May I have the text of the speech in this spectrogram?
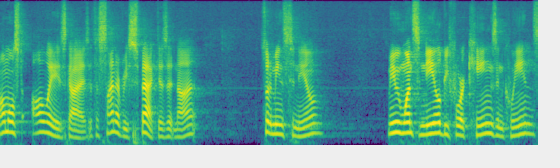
almost always, guys, it's a sign of respect, is it not? That's what it means to kneel. I mean, we once kneeled before kings and queens.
